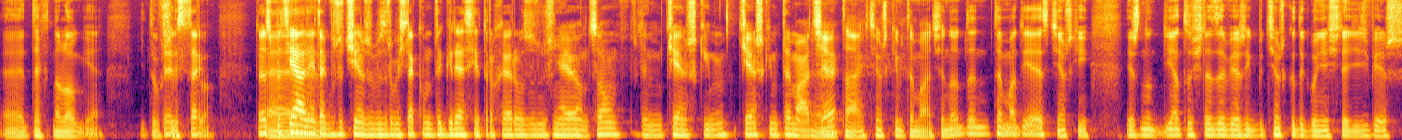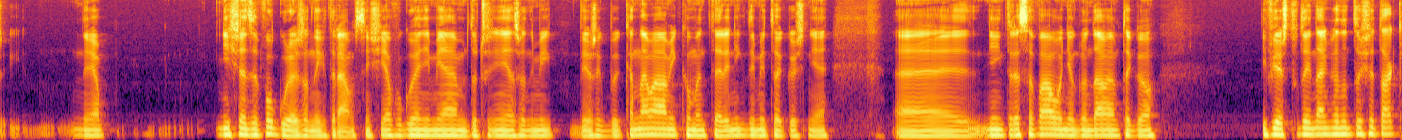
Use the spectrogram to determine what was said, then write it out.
e, technologię i to To jest wszystko. To specjalnie E, tak wrzuciłem, żeby zrobić taką dygresję trochę rozluźniającą w tym ciężkim, ciężkim temacie. E, tak, ciężkim temacie. No ten temat jest ciężki. Wiesz, no ja to śledzę, wiesz, jakby ciężko tego nie śledzić, wiesz. No ja nie śledzę w ogóle żadnych dram, w sensie ja w ogóle nie miałem do czynienia z żadnymi, wiesz, jakby kanałami, komentarzy, nigdy mnie to jakoś nie, e, nie interesowało, nie oglądałem tego. I wiesz, tutaj nagle no to się tak...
